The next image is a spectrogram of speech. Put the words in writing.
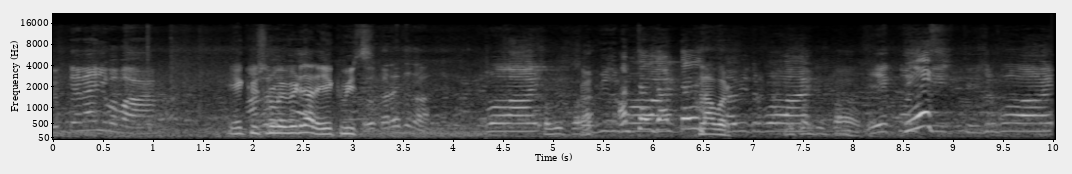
बिबट्या नाही बाबा एकवीस रुपये बीट झालं एकवीस करायचं का रुपये. फ्लावर सव्वीस रुपये. एक पंचवीस, तीस रुपये.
